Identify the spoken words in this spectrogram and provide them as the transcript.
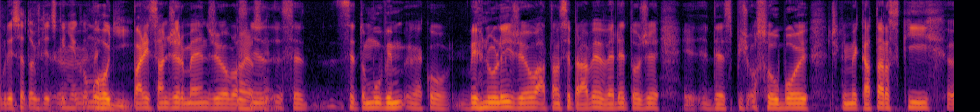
kdy se to vždycky někomu hodí. Paris Saint-Germain, že jo, no, vlastně no, se, se tomu vym, jako vyhnuli, že jo, a tam se právě vede to, že jde spíš o souboj, řekněme, katarských, uh,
